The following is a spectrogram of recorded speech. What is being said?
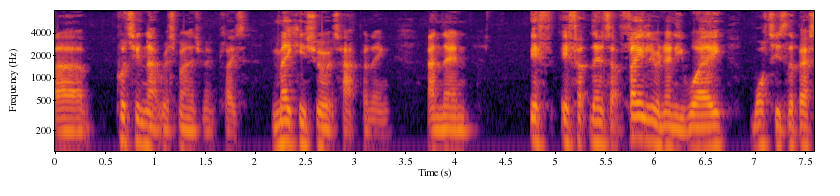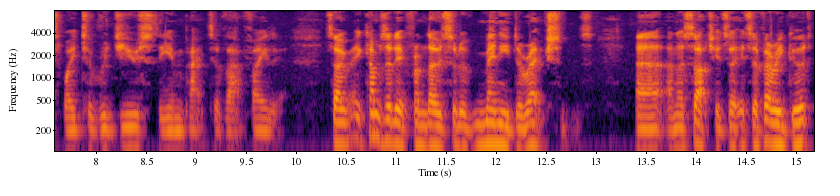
uh, putting that risk management in place, making sure it's happening, and then if if there's a failure in any way, what is the best way to reduce the impact of that failure? So it comes at it from those sort of many directions, uh, and as such, it's a it's a very good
